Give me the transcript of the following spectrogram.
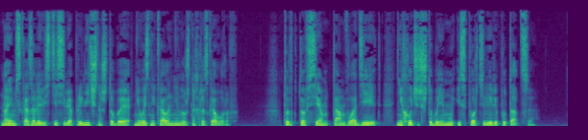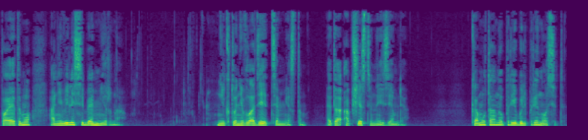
Но им сказали вести себя прилично, чтобы не возникало ненужных разговоров. Тот, кто всем там владеет, не хочет, чтобы ему испортили репутацию. Поэтому они вели себя мирно. Никто не владеет тем местом. Это общественные земли. Кому-то оно прибыль приносит.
